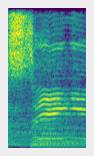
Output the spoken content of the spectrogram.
singing.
